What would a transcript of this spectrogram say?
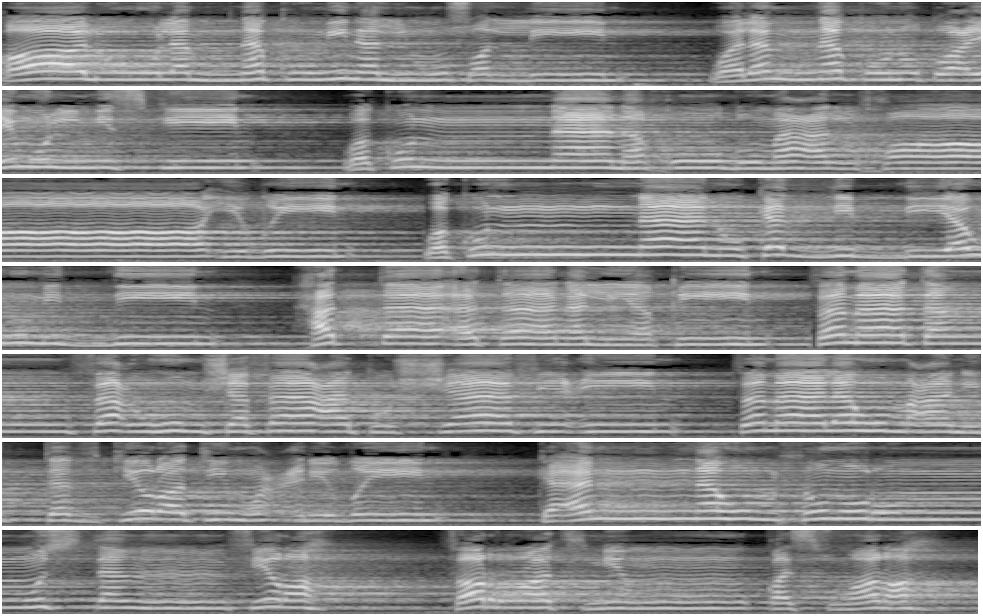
قالوا لم نك من المصلين ولم نك نطعم المسكين. وكنا نخوض مع الخائضين وكنا نكذب بيوم الدين حتى أتانا اليقين فما تنفعهم شفاعة الشافعين فما لهم عن التذكرة معرضين كأنهم حمر مستنفرة فرت من قسورة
